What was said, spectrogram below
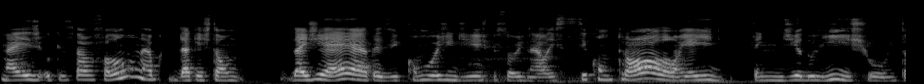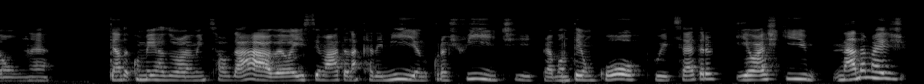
Mas o que você estava falando, né? Da questão das dietas e como hoje em dia as pessoas, né, elas se controlam e aí tem um dia do lixo, então, né, tenta comer razoavelmente saudável, aí se mata na academia, no crossfit, para manter um corpo, etc. E eu acho que nada mais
